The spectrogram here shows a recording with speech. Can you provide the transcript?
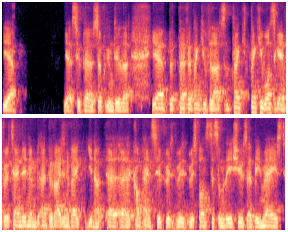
yeah. Yeah, superb. So if we can do that, yeah, perfect. Thank you for that. Thank, thank you once again for attending and uh, providing a very, you know, comprehensive re response to some of the issues that have been raised.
